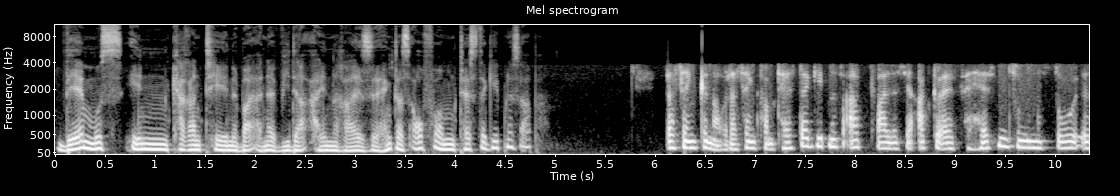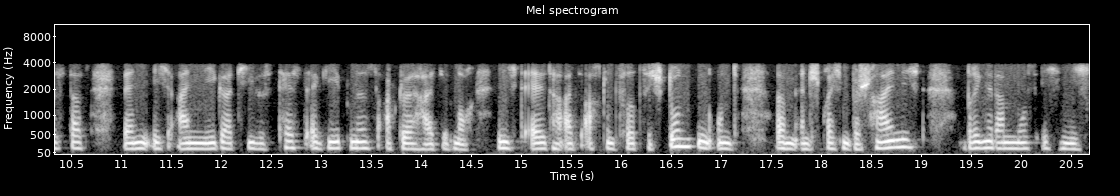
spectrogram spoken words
Wer muss in Quarantäne bei einer Wiedereinreise? Hängt das auch vom Testergebnis ab? Das hängt genau, das hängt vom Testergebnis ab, weil es ja aktuell für Hessen zumindest so ist, dass wenn ich ein negatives Testergebnis, aktuell heißt es noch nicht älter als 48 Stunden und ähm, entsprechend bescheinigt bringe, dann muss ich nicht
